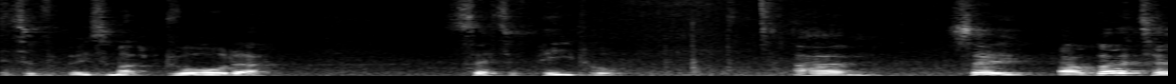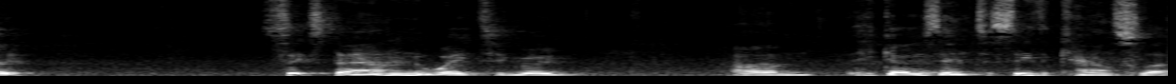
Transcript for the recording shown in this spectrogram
it's a, it's a much broader set of people. Um, so Alberto sits down in the waiting room um, he goes in to see the counsellor.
